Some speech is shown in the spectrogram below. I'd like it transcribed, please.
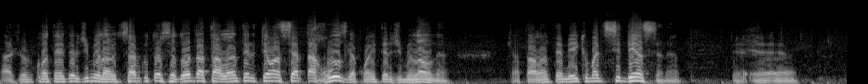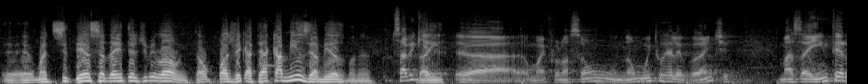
a Juve contra a Inter de Milão. A gente sabe que o torcedor da Atalanta ele tem uma certa rusga com a Inter de Milão, né? Que a Atalanta é meio que uma dissidência, né? É, é- é uma dissidência da Inter de Milão. Então pode ver que até a camisa é a mesma, né? Sabe que Daí- eh, uma informação não muito relevante, mas a Inter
